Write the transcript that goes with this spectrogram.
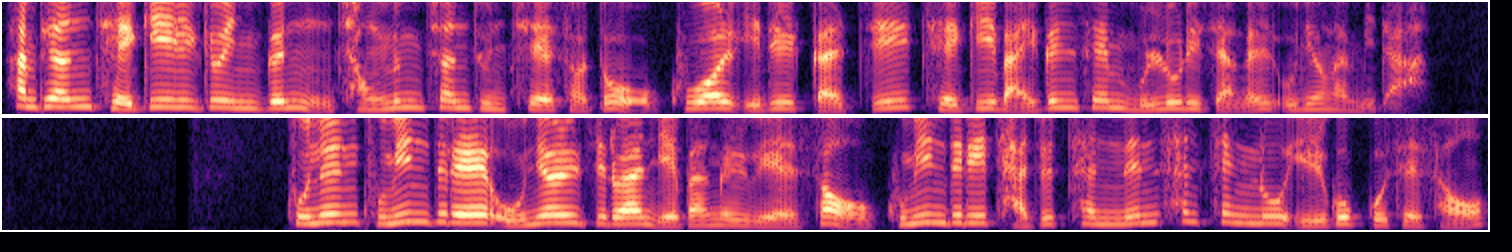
한편 제기1교 인근 정릉천 둔치에서도 9월 1일까지 제기 맑은샘 물놀이장을 운영합니다. 군은 구민들의 온열 질환 예방을 위해서 구민들이 자주 찾는 산책로 7곳에서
